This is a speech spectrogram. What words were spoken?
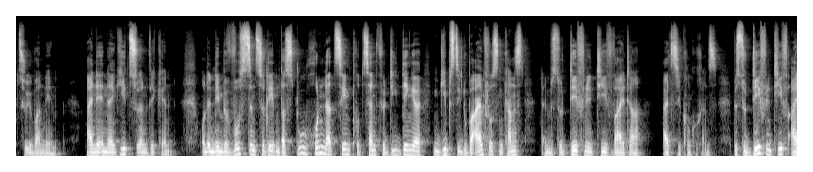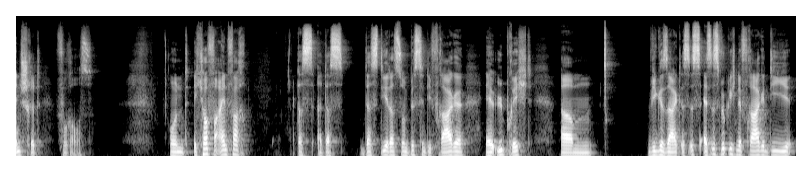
zu übernehmen, eine Energie zu entwickeln und in dem Bewusstsein zu leben, dass du 110% für die Dinge gibst, die du beeinflussen kannst, dann bist du definitiv weiter als die Konkurrenz. Bist du definitiv einen Schritt voraus. Und ich hoffe einfach, dass, dass, dass dir das so ein bisschen die Frage erübrigt. Ähm, wie gesagt, es ist, es ist wirklich eine Frage, die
